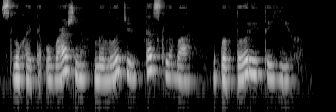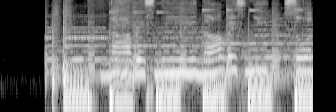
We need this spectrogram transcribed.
слухайте уважно мелодію та слова і повторюйте їх. Навесні, навесні сонечко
